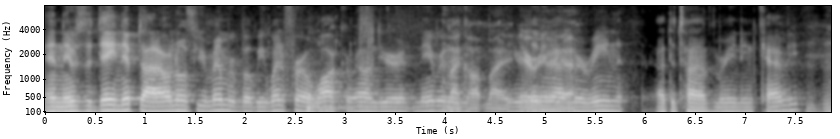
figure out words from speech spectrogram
And it was the day Nip died. I don't know if you remember, but we went for a walk around your neighborhood. My co- my you were area, living at yeah. Marine at the time, Marine in Cambie. Mm-hmm.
